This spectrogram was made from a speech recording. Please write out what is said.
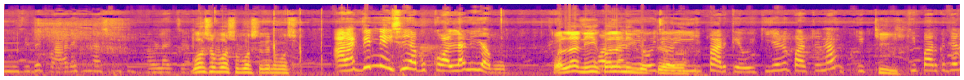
নিজেদের পাড়া দেখে আসলে খুব ভালো লাগছে। বসো বসো বসো এখানে বসো। আর একদিন না এসে যাব কল্যাণী যাব। কল্যাণী কল্যাণী করতে হবে। ওই পার্কে ওই কি যেন পার্কের নাম? কি- কি? পার্কে যেন?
